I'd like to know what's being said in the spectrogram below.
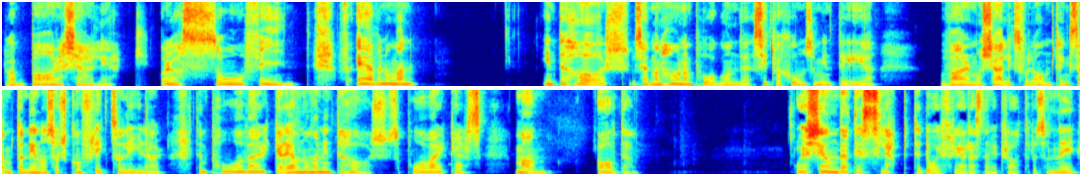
Det var bara kärlek. Och det var så fint. För även om man inte hörs, så att man har någon pågående situation som inte är varm och kärleksfull och omtänksam, utan det är någon sorts konflikt som ligger där. Den påverkar, även om man inte hörs, så påverkas man av den. Och jag kände att det släppte då i fredags när vi pratade. Så nej,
